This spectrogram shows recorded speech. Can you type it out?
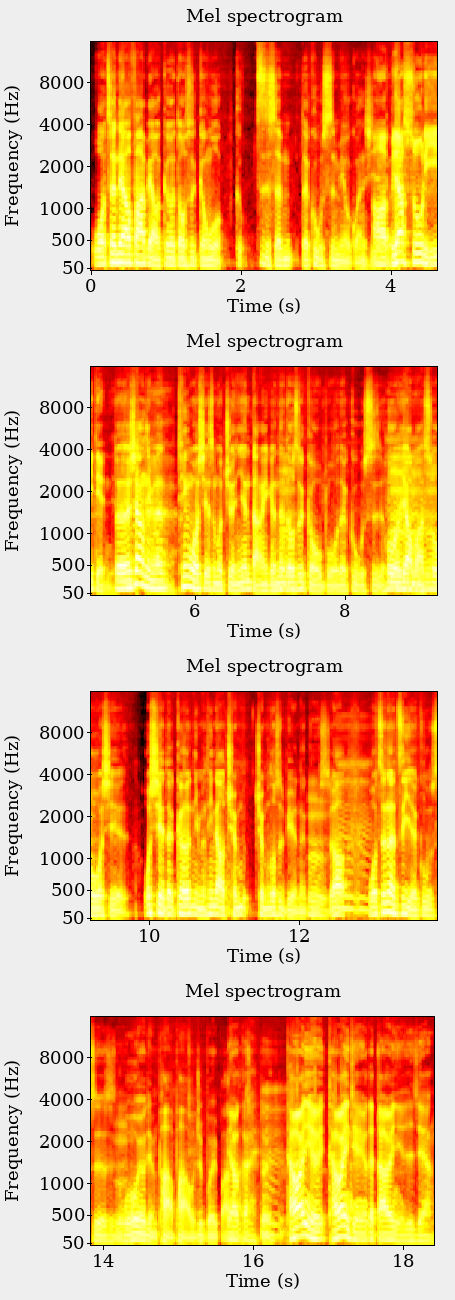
我真的要发表歌，都是跟我自身的故事没有关系哦，比较疏离一点点。对，像你们听我写什么卷烟党一个，那都是狗博的故事，或者要么说我写我写的歌，你们听到全部全部都是别人的故事。然后我真的自己的故事是，我会有点怕怕，我就不会把。了解。对，台湾有台湾以前有个导演也是这样，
